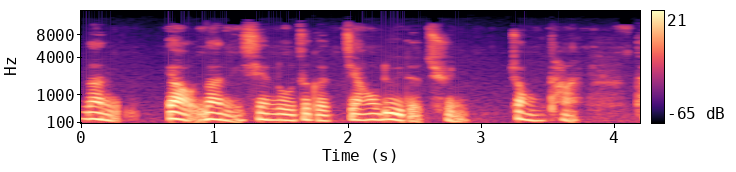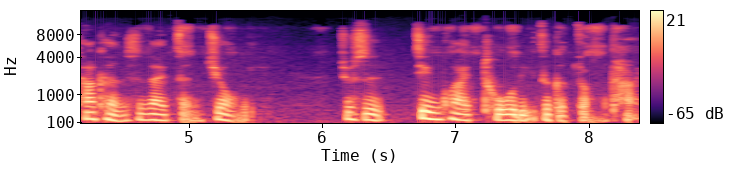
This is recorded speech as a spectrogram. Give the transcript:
让你要让你陷入这个焦虑的群。状态，他可能是在拯救你，就是尽快脱离这个状态。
